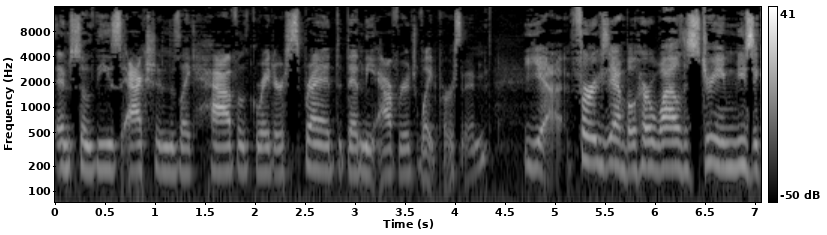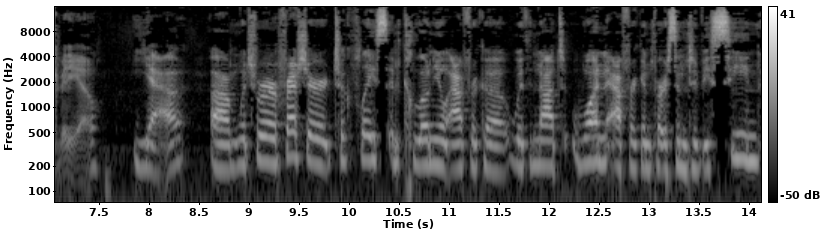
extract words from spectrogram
and so these actions like have a greater spread than the average white person Yeah, for example, her wildest dream music video. yeah um, which for a refresher took place in colonial africa with not one african person to be seen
